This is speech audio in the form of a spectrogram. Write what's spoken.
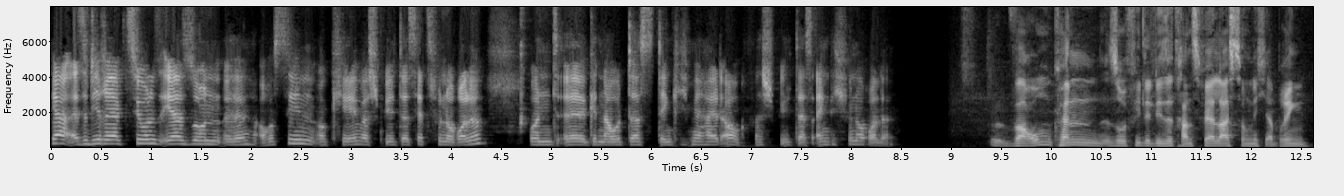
ja, also die Reaktion ist eher so ein äh, Aussehen, okay, was spielt das jetzt für eine Rolle? Und äh, genau das denke ich mir halt auch. Was spielt das eigentlich für eine Rolle? Warum können so viele diese Transferleistung nicht erbringen?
